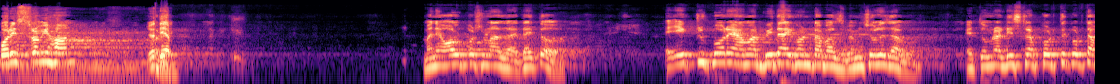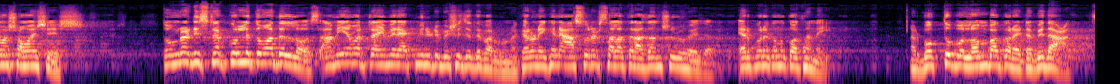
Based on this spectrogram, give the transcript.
পরিশ্রমী হন যদি মানে অল্প শোনা যায় তাই তো? একটু পরে আমার বিদায় ঘণ্টা বাজবে আমি চলে যাব। এই তোমরা ডিস্টার্ব করতে করতে আমার সময় শেষ। তোমরা ডিস্টার্ব করলে তোমাদের লস আমি আমার টাইমের এক মিনিটে বেশি যেতে পারব না কারণ এখানে আসরের সালাতের আজান শুরু হয়ে যাবে। এরপরে কোনো কথা নেই। আর বক্তব্য লম্বা করা এটা বেদাত।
